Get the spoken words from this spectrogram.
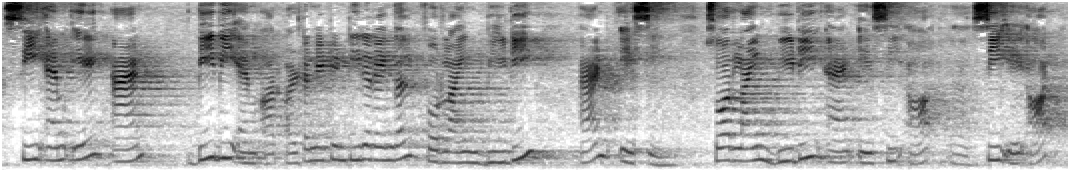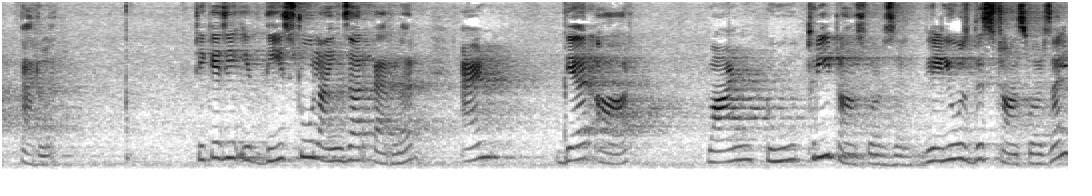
CMA and DBM are alternate interior angle for line BD and AC so our line BD and AC are uh, CA are parallel ठीक है जी if these two lines are parallel and there are one two three transversal will use this transversal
